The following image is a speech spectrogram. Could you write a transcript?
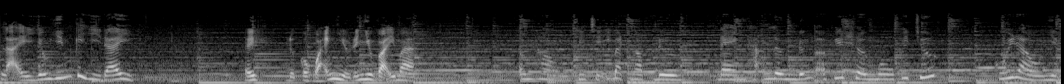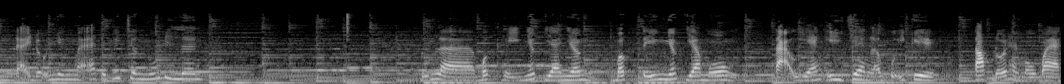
lại giấu giếm cái gì đây? Ê, đừng có quản nhiều đến như vậy mà. Ân hầu chỉ chỉ Bạch Ngọc Đường, đang thẳng lưng đứng ở phía sơn môn phía trước, cúi đầu nhìn đại đội nhân mã từ phía chân núi đi lên. Đúng là bất thị nhất gia nhân, bất tiến nhất gia môn, tạo dáng y chang lão quỷ kia, tóc đổi thành màu bạc,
